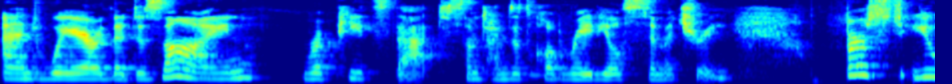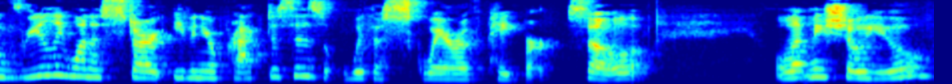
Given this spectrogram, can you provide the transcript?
and where the design repeats that. Sometimes it's called radial symmetry. First, you really want to start even your practices with a square of paper. So let me show you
